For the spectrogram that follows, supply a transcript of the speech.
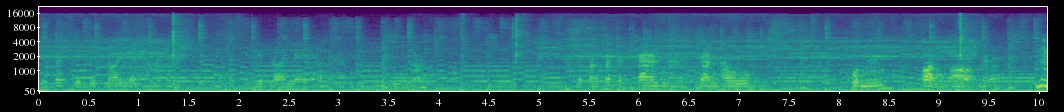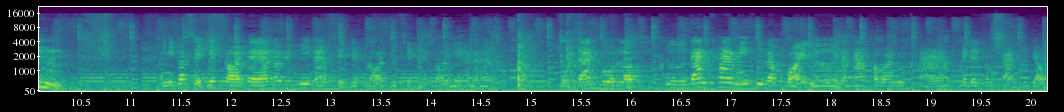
มันก็เสร็จเรียบร้อยแล้วนะ เรียบร้อยแล้วนะครับที่ดูเนาะเดี๋ยวฟังก็จัดการนะการเอาขนอ่อนออกนะ อันนี้ก็เสร็จเรียบร้อยแล้วนะพี่ๆนะเสร็จเรียบร้อยคือเสร็จเรียบร้อยแล้วนะฮะส่วนด้านบนเราคือด้านข้างนี้คือเราปล่อยเลยนะครับเพราะว่าลูกค้าไม่ได้ต้องการที่จะเอา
